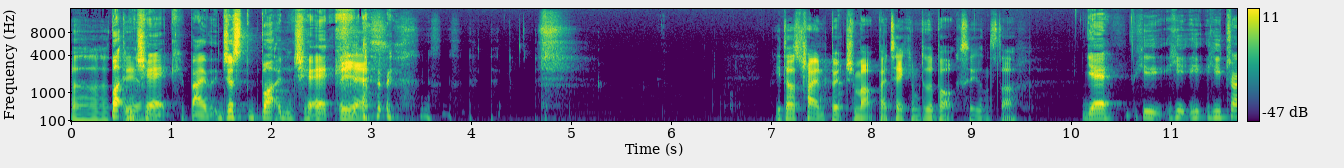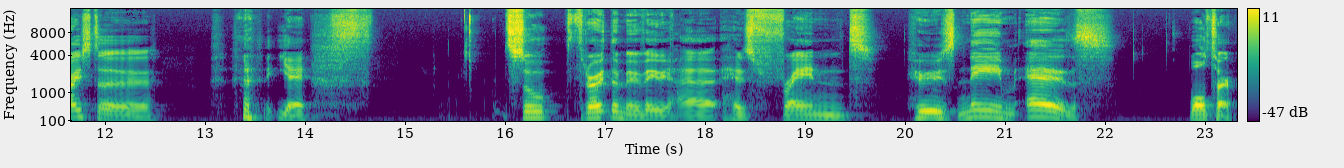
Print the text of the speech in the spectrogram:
Oh, button dear. check by the just button check. Yes. he does try and butch him up by taking him to the boxing and stuff. yeah, he he he- tries to, yeah. So throughout the movie, uh, his friend, whose name is Walter,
